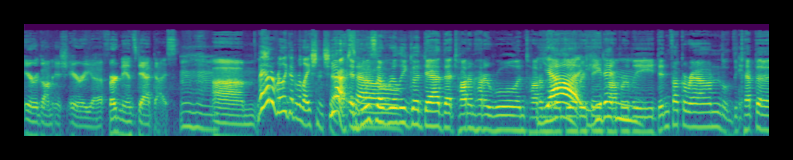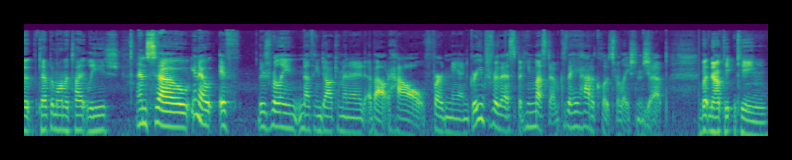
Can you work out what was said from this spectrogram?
Aragon-ish area, Ferdinand's dad dies. Mm-hmm. Um, They had a really good relationship. yeah, and he was a really good dad that taught him how to rule and taught him how to do everything didn't- properly. Didn't fuck around. Kept a kept him on a tight leash. And so, you know, if there's really nothing documented about how Ferdinand grieved for this, but he must have because they had a close relationship. But now Ki- King.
